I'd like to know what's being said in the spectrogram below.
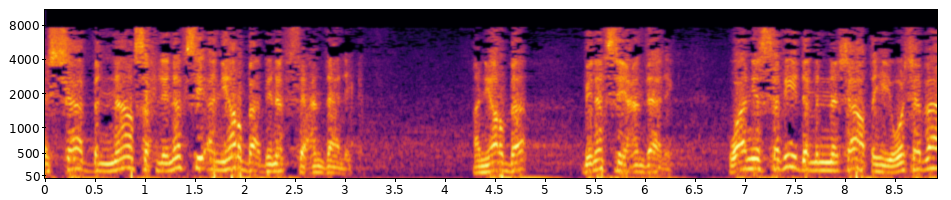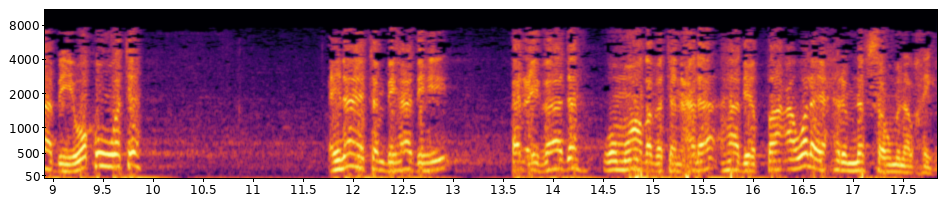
الشاب الناصح لنفسه أن يربأ بنفسه عن ذلك. أن يربأ بنفسه عن ذلك وأن يستفيد من نشاطه وشبابه وقوته عناية بهذه العبادة ومواظبة على هذه الطاعة ولا يحرم نفسه من الخير.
